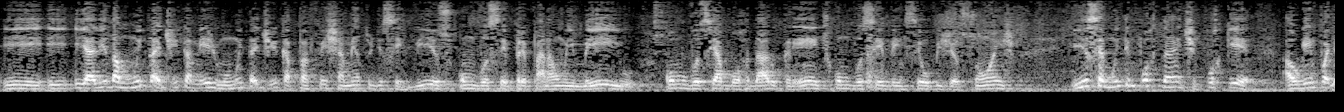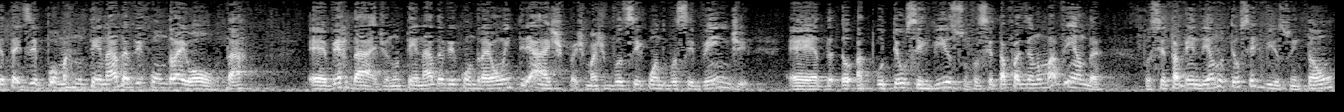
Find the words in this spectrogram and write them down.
E, e, e, ali dá muita dica mesmo, muita dica para fechamento de serviço, como você preparar um e-mail, como você abordar o cliente, como você vencer objeções. E isso é muito importante, porque alguém pode até dizer, pô, mas não tem nada a ver com drywall, tá? É verdade, não tem nada a ver com drywall entre aspas, mas você, quando você vende, é, o teu serviço, você está fazendo uma venda. Você está vendendo o teu serviço. Então,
